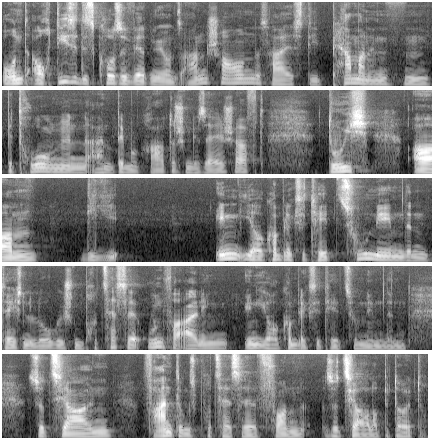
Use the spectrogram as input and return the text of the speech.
Und auch diese Diskurse werden wir uns anschauen, das heißt die permanenten Bedrohungen einer demokratischen Gesellschaft durch ähm, die in ihrer Komplexität zunehmenden technologischen Prozesse und vor allen Dingen in ihrer Komplexität zunehmenden sozialen Verhandlungsprozesse von sozialer Bedeutung.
